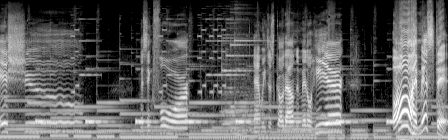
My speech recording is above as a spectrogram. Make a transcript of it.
issue. Missing four. And we just go down the middle here. Oh, I missed it.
